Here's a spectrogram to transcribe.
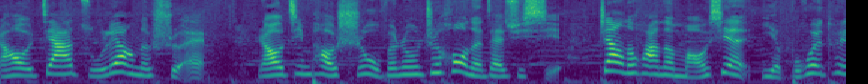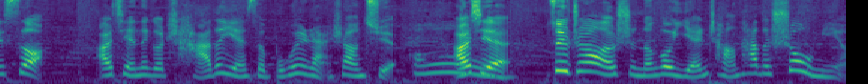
然后加足量的水，然后浸泡十五分钟之后呢，再去洗。这样的话呢，毛线也不会褪色，而且那个茶的颜色不会染上去。哦。而且最重要的是能够延长它的寿命，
